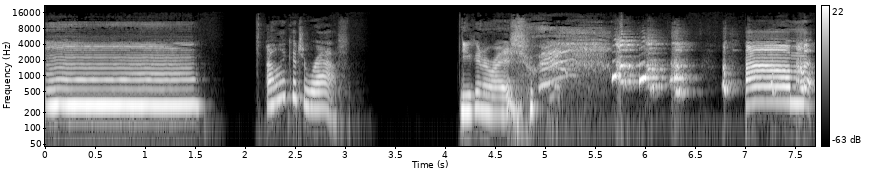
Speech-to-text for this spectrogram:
Mm, I like a giraffe. You're gonna ride a giraffe. Um, I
